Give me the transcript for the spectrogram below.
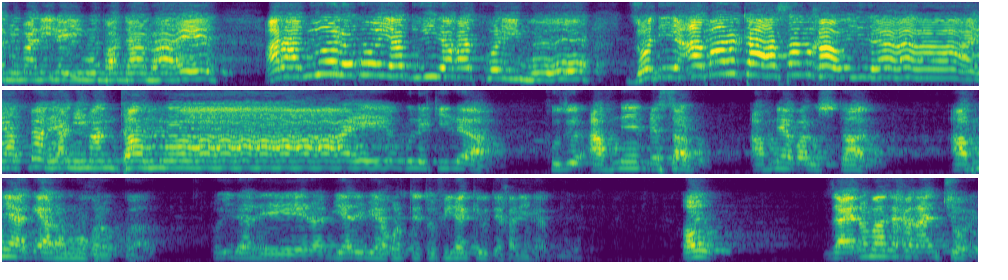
আমি মানি লই বাধা নাই আর আমিও লোক ইয়া দুই রাখাত পড়িব। যদি আমারটা আসান খাওয়াই যায়, আপনারে আমি মানতাম বলে কিলা হুজুর, আপনি মেসার আপনি আমার উস্তাদ, আপনি আগে আরম্ভ করক কইলা রে রাবিয়ারে বিয়া করতে তো ফিরা কেউ দেখানি লাগবো। ও যায় নমাজ এখন আনছয়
